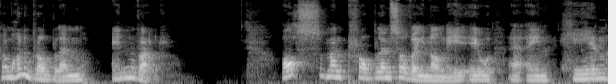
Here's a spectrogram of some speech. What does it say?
Chwa, mae hwn yn broblem enfawr. Os mae'n problem sylfaenol ni yw uh, ein hen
